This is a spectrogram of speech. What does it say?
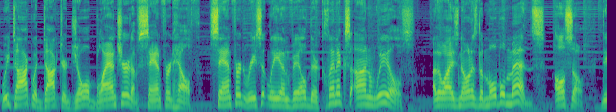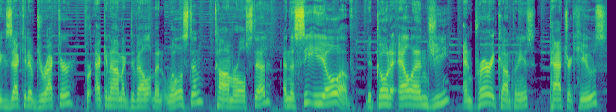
we talk with Dr. Joel Blanchard of Sanford Health. Sanford recently unveiled their clinics on wheels, otherwise known as the mobile meds. Also, the Executive Director for Economic Development Williston, Tom Rolfstad, and the CEO of Dakota LNG and Prairie Companies, Patrick Hughes.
